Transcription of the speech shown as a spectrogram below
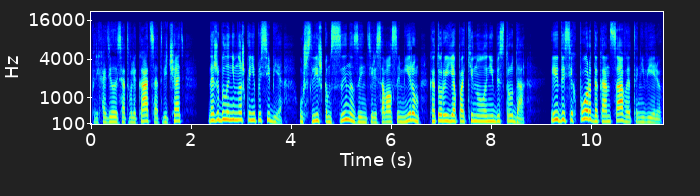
Приходилось отвлекаться, отвечать. Даже было немножко не по себе — Уж слишком сына заинтересовался миром, который я покинула не без труда, и до сих пор до конца в это не верю.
